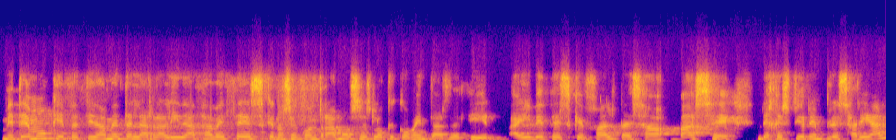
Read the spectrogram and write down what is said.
Me temo que efectivamente la realidad a veces que nos encontramos es lo que comentas, es decir, hay veces que falta esa base de gestión empresarial,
